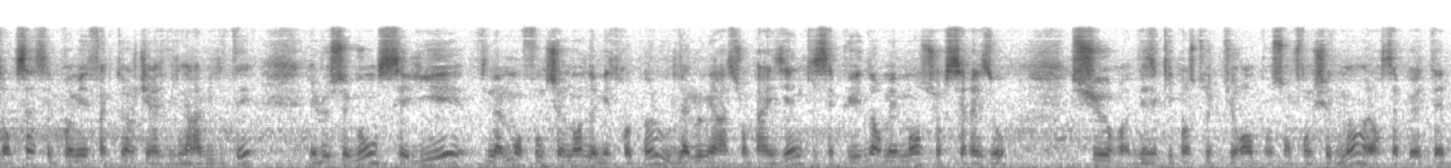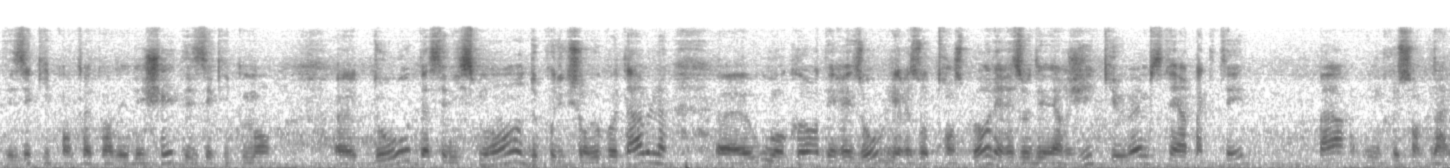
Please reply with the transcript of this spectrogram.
Donc ça, c'est le premier facteur, je dirais, de vulnérabilité. Et le second, c'est lié finalement au fonctionnement de la métropole ou de l'agglomération parisienne qui s'appuie énormément sur ses réseaux, sur des équipements structurants pour son fonctionnement. Alors ça peut être des équipements de traitement des déchets, des équipements euh, d'eau, d'assainissement, de production d'eau potable, euh, ou encore des réseaux, les réseaux de transport, les réseaux d'énergie qui eux-mêmes seraient impactés par une crue centenale.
